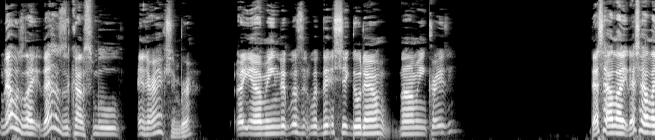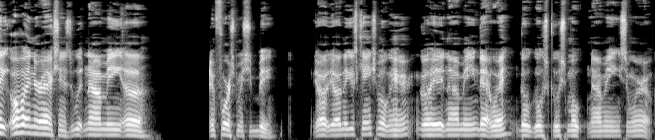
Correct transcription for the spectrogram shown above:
That was like that was a kind of smooth interaction, bro. Like, you know what I mean? It wasn't what didn't shit go down, know what I mean, crazy? That's how like that's how like all interactions with now I mean uh enforcement should be. Y'all y'all niggas can't smoke in here. Go ahead now I mean that way. Go go go smoke now I mean somewhere else.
